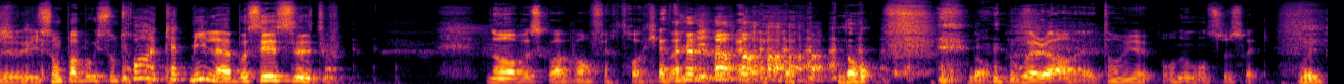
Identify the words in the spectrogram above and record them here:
Ils sont pas beaux, ils sont 3 à 4 000 à bosser, c'est tout. Non, parce qu'on va pas en faire trop. Non, non, Ou alors, euh, tant mieux pour nous, on se le souhaite. oui.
